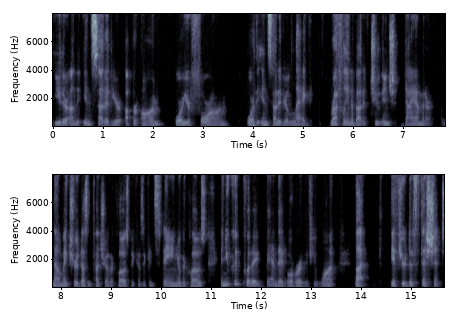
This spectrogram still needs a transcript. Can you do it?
either on the inside of your upper arm or your forearm or the inside of your leg, roughly in about a two inch diameter. Now, make sure it doesn't touch your other clothes because it can stain your other clothes. And you could put a band aid over it if you want. But if you're deficient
